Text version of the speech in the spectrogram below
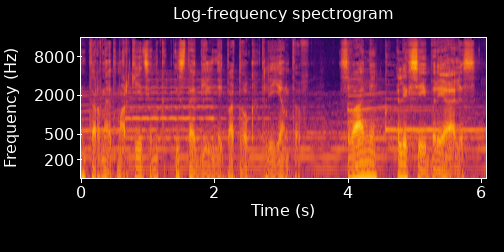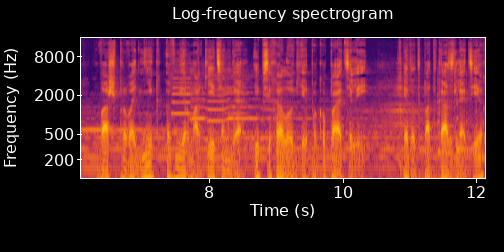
«Интернет-маркетинг и стабильный поток клиентов». С вами Алексей Бриалис – ваш проводник в мир маркетинга и психологии покупателей. Этот подкаст для тех,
